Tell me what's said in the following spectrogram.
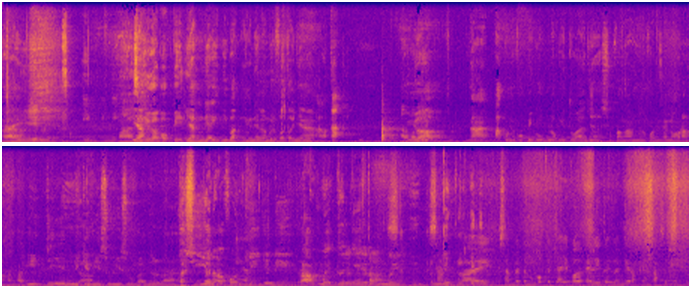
lain. Masih juga kopi. Yang dia ini bang, yang dia ngambil fotonya Alka. Alka Iya, nah akun kopi goblok itu aja suka ngambil konten orang tanpa izin, bikin isu-isu nggak jelas. Kasihan Alka jadi rame tuh jadi rame. sampai sampai temen gue percaya kalau Eli itu yang gerak yang kasus itu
